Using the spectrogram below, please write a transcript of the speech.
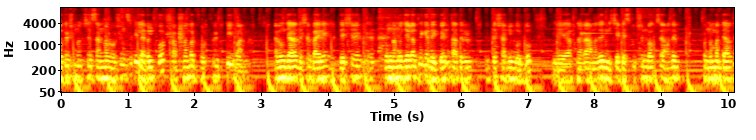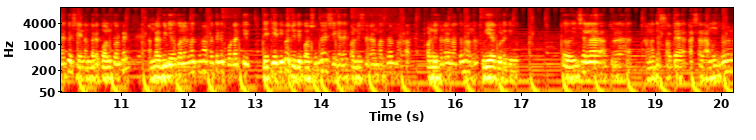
লোকেশন হচ্ছে Sanmar Ocean City level four shop number four fifty one এবং যারা দেশের বাইরে, দেশের অন্যান্য জেলা থেকে দেখবেন, তাদের উদ্দেশ্যে আমি বলব যে আপনারা আমাদের নিচে ডেসক্রিপশন বক্সে আমাদের ফোন নাম্বার দেওয়া থাকবে, সেই নাম্বারে কল করবেন। আমরা ভিডিও কলের মাধ্যমে আপনাদেরকে প্রোডাক্টটি দেখিয়ে দিব। যদি পছন্দ হয় সেখানে কন্ডিশনের মাধ্যমে কন্ডিশনের মাধ্যমে আমরা ক্লিয়ার করে দিব। তো ইনশাল্লাহ আপনারা আমাদের শপে আসার আমন্ত্রণ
